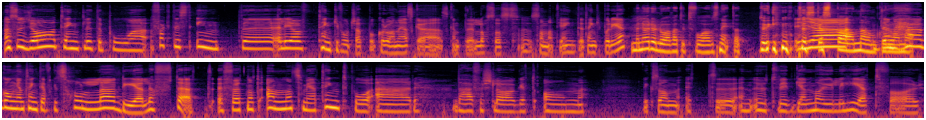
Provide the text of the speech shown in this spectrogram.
Alltså jag har tänkt lite på, faktiskt inte, eller jag tänker fortsatt på corona, jag ska, ska inte låtsas som att jag inte tänker på det. Men nu har du lovat i två avsnitt att du inte ska spana om den corona. här gången tänkte jag faktiskt hålla det löftet. För att något annat som jag har tänkt på är det här förslaget om liksom ett, eh, en utvidgad möjlighet för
